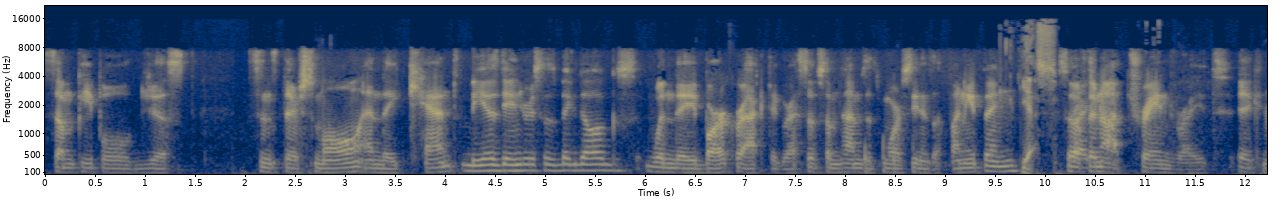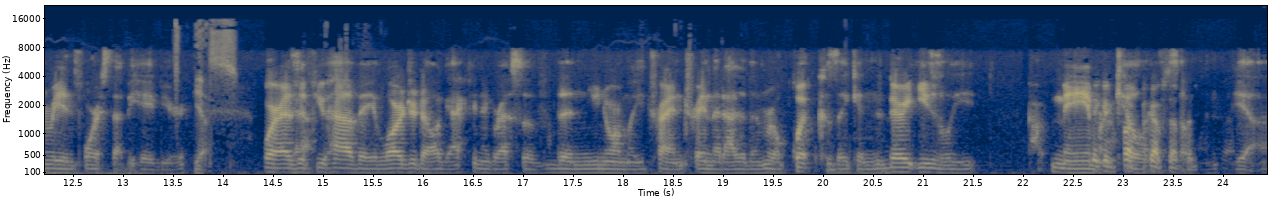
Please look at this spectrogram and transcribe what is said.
some people just, since they're small and they can't be as dangerous as big dogs, when they bark or act aggressive, sometimes it's more seen as a funny thing. Yes. So if they're not trained right, it can reinforce that behavior. Yes. Whereas Yeah. if you have a larger dog acting aggressive, then you normally try and train that out of them real quick because they can very easily maim They or can kill fuck up something. someone. Yeah,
